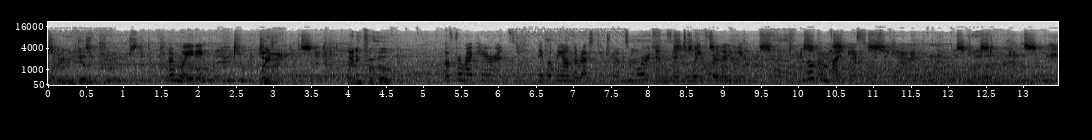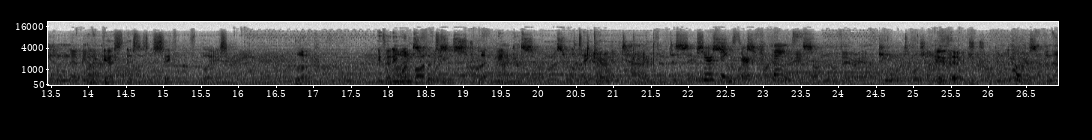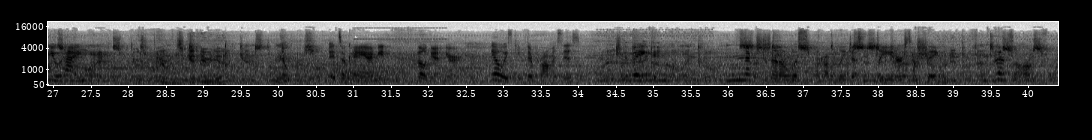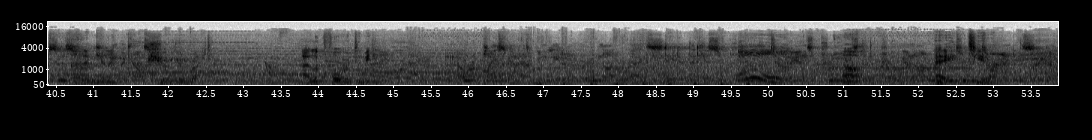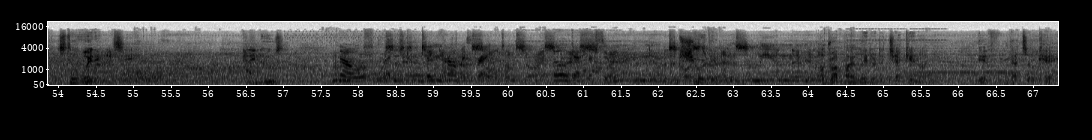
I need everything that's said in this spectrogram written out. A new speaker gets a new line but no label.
What are you doing here?
I'm waiting.
Waiting? Waiting for who?
Uh, for my parents. They put me on the rescue transport and said to wait for them here. They'll come find me as soon as they can.
Uh, I guess this is a safe enough place. Look, if anyone bothers you, let me know. I'll take care of it.
Sure thing, sir. Thanks.
Hey there.
Oh, It's okay. I mean, they'll get here. They always keep their promises. They... Next shuttle was probably just late or something. That's all.
I'm sure you're right. I look forward to meeting you.
Hey!
Oh. Hey, it's you. Still waiting, I see. Any news?
No, but they promised, right? They'll get here soon.
I'm sure they will. I'll drop by later to check in on you, if that's okay.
